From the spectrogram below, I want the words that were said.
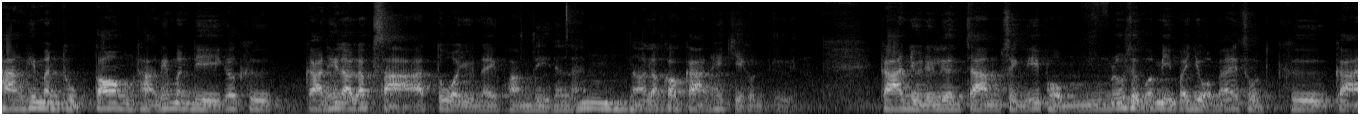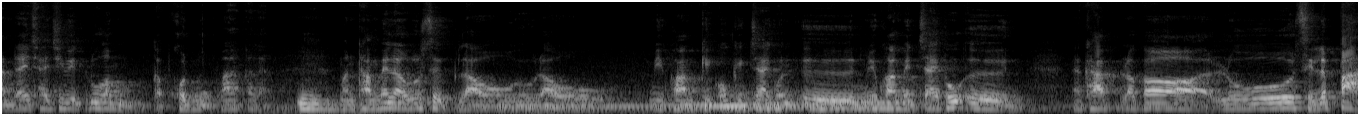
ทางที่มันถูกต้องทางที่มันดีก็คือการที่เรารักษาตัวอยู่ในความดีนั่นแหละนะแล้วก็การให้เกียรติคนอื่น การอยู่ในเรือนจำสิ่งที่ผมรู้สึกว่ามีประโยชน์มากที่สุด คือการได้ใช้ชีวิตร่วมกับคนหมู่มากกันแหละมันทำให้เรารู้สึกเราเรามีความเกรงอกเกรงใจคนอื่น มีความเห็นใจผู้อื่นนะครับ แล้วก็รู้ศิลปะ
